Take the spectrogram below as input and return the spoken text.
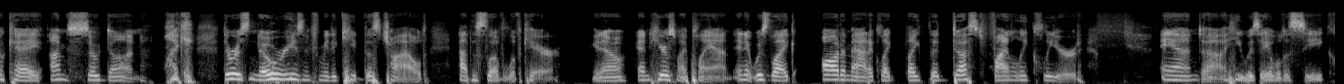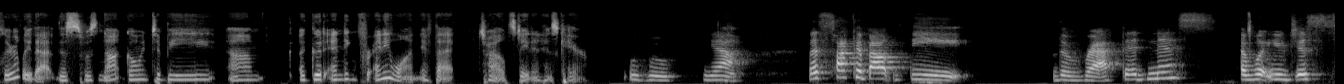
okay, I'm so done. Like, there is no reason for me to keep this child at this level of care, you know, and here's my plan. And it was like automatic, like, like the dust finally cleared. And uh, he was able to see clearly that this was not going to be um, a good ending for anyone if that child stayed in his care. Mm-hmm. Yeah. Let's talk about the the rapidness of what you just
